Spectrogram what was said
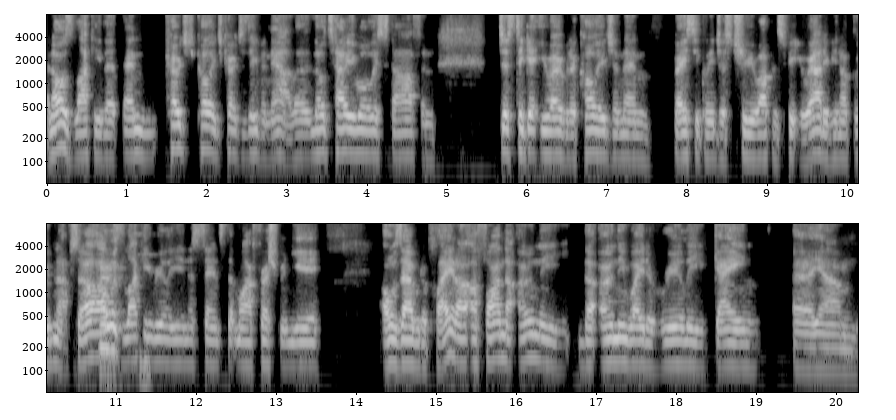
And I was lucky that, and coach, college coaches, even now, they'll tell you all this stuff and just to get you over to college and then basically just chew you up and spit you out if you're not good enough. So I hmm. was lucky, really, in a sense that my freshman year, I was able to play, and I, I find the only the only way to really gain a um,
